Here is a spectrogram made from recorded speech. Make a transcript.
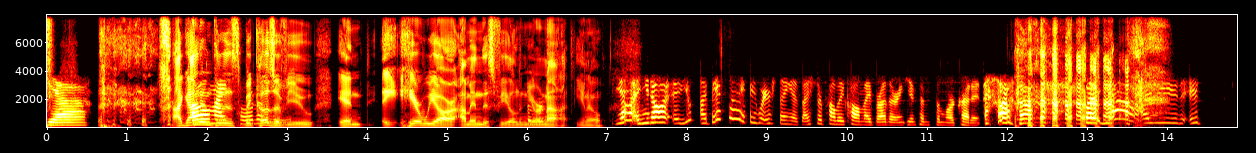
yeah, I got Oh, into this because of you, and eh, here we are. I'm in this field, and you're not. You know, yeah, and you know, you, I basically I think what you're saying is I should probably call my brother and give him some more credit. but yeah, I mean, it's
